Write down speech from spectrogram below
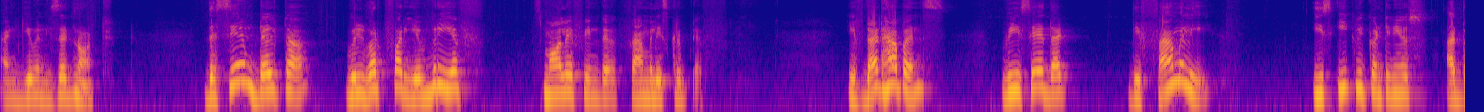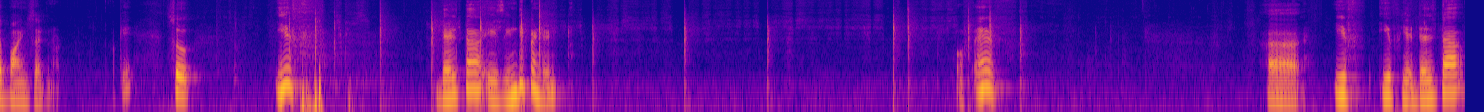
and given z naught the same delta will work for every f small f in the family script f if that happens we say that the family is equicontinuous at the point z naught okay. So if delta is independent of f uh, if if a delta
